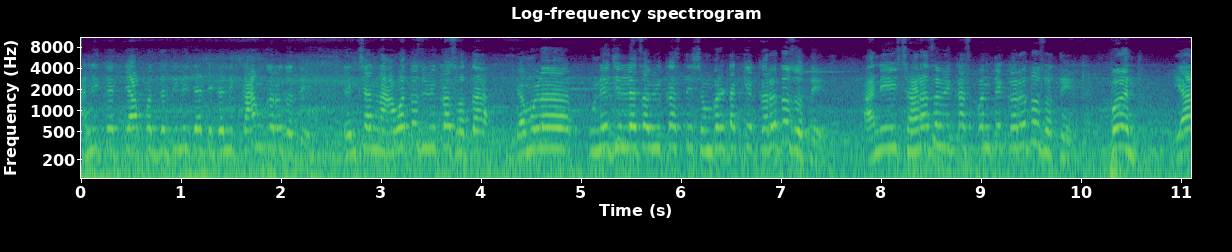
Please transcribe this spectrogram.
आणि ते त्या पद्धतीने त्या ठिकाणी काम करत होते. त्यांच्या नावातच विकास होता. त्यामुळं पुणे जिल्ह्याचा विकास ते शंभर टक्के करतच होते. आणि शहराचा विकास पण ते करतच होते. पण या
